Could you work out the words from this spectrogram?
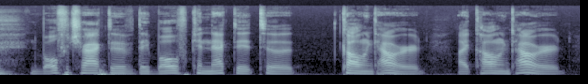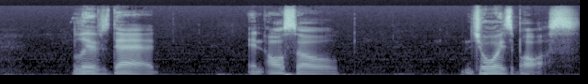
both attractive. They both connected to Colin Cowherd. Like Colin Cowherd, Liv's dad, and also Joy's boss.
